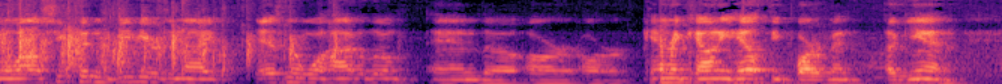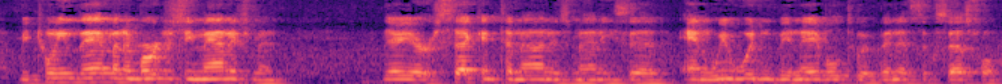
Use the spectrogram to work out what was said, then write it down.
And while she couldn't be here tonight, Esmer Guajardo and uh, our, our Cameron County Health Department, again, between them and emergency management, they are second to none, as Manny said, and we wouldn't been able to have been as successful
